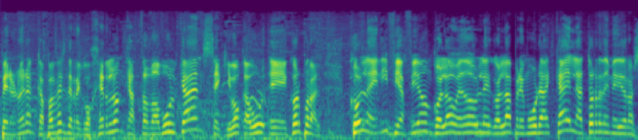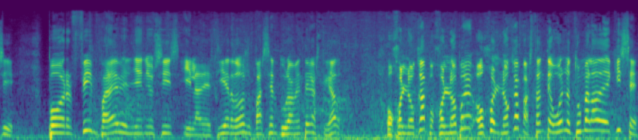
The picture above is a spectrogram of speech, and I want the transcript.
pero no eran capaces de recogerlo. Han cazado a Vulcan, se equivoca eh, Corporal con la iniciación, con la W, con la premura. Cae la torre de medio ahora sí. Por fin para Evil Geniusis y la de Tier 2 va a ser duramente castigado. Ojo el knock-up, ojo el knock-up, ojo el bastante bueno. Tumba la de Kise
